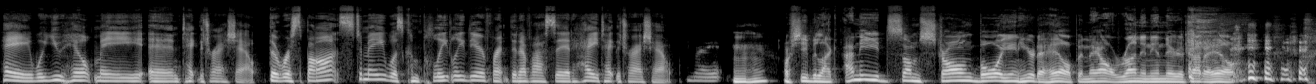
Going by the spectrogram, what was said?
Hey, will you help me and take the trash out? The response to me was completely different than if I said, Hey, take the trash out. right hmm Or she'd be like, I need some strong boy in here to help. And they all running in there to try to help.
